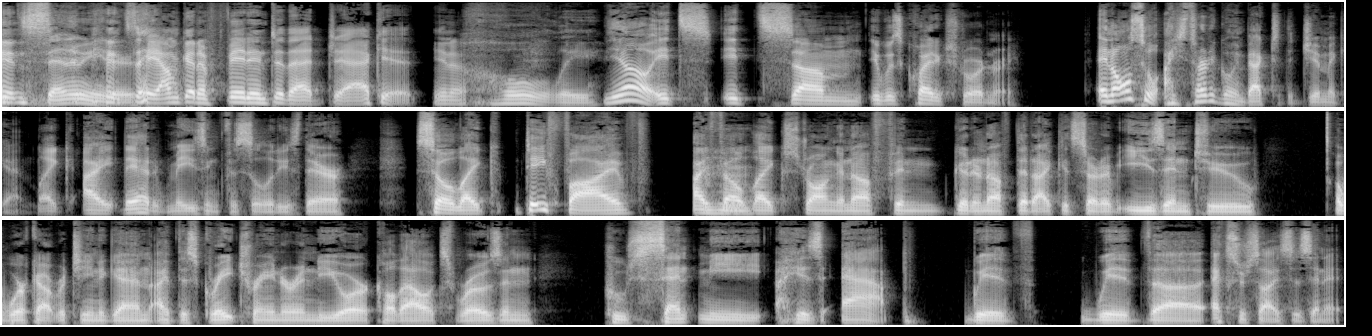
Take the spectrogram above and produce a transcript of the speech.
and, centimeters. And say, I'm going to fit into that jacket, you know? Holy. You know, it's it's um it was quite extraordinary. And also I started going back to the gym again. Like I they had amazing facilities there. So like day 5, I felt like strong enough and good enough that I could sort of ease into a workout routine again. I have this great trainer in New York called Alex Rosen who sent me his app with with uh, exercises in it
